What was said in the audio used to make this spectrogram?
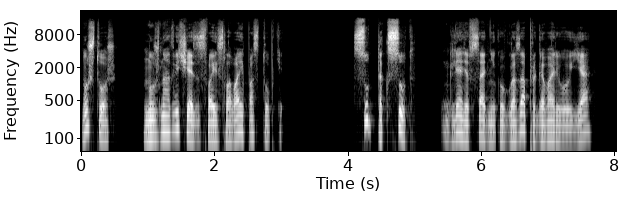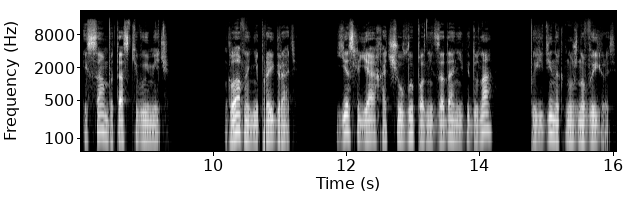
Ну что ж, нужно отвечать за свои слова и поступки. Суд так суд! Глядя всаднику в глаза, проговариваю я и сам вытаскиваю меч. Главное не проиграть. Если я хочу выполнить задание ведуна, поединок нужно выиграть.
